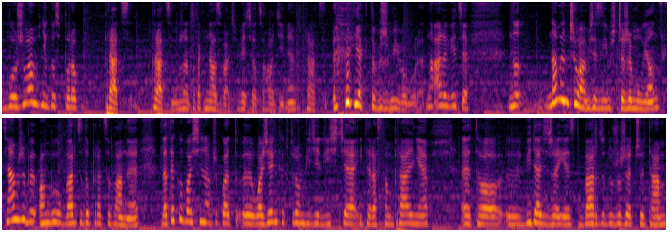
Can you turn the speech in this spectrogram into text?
włożyłam w niego sporo pracy. Pracy, można to tak nazwać, wiecie o co chodzi, nie? Pracy. Jak to brzmi w ogóle. No ale wiecie, no namęczyłam się z nim, szczerze mówiąc. Chciałam, żeby on był bardzo dopracowany, dlatego właśnie na przykład e, łazienkę, którą widzieliście i teraz tą pralnię, e, to e, widać, że jest bardzo dużo rzeczy tam.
